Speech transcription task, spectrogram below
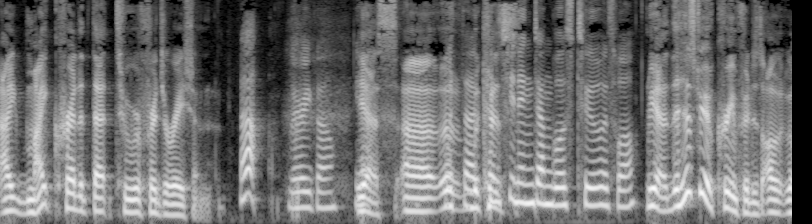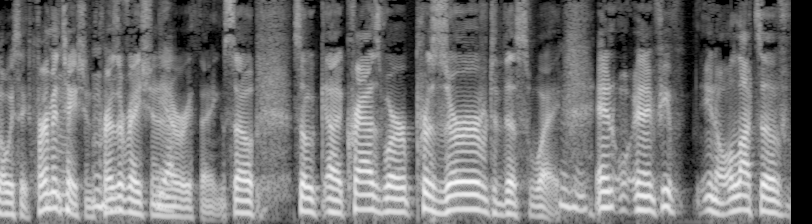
I might credit that to refrigeration. Ah, there you go. Yeah. Yes, uh, With the because kimchi 냉장고es too as well. Yeah, the history of Korean food is al- we always say fermentation, preservation, Mm-hmm. Yeah. and everything. So, so uh, crabs were preserved this way, Mm-hmm. and and if you you know lots of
